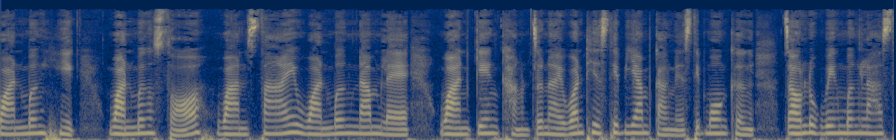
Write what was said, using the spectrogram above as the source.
วานเมืองหิกวานเมืองสอวานซ้ายวานเมืองนำแหลวานเก้งขังเจ้าในวันที่10ย่ำกลางใน10โมงครึ่งเจ้าลูกเวงเมืองลาเส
